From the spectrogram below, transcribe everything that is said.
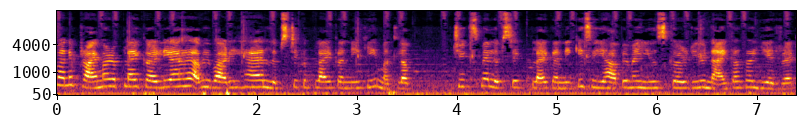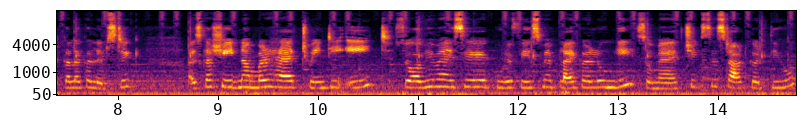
मैंने प्राइमर अप्लाई कर लिया है। अभी बारी है लिपस्टिक अप्लाई करने की। मतलब चिक्स में लिपस्टिक अप्लाई करने की। सो यहाँ पे मैं यूज़ कर रही हूँ नायका का ये रेड कलर का लिपस्टिक इसका शेड नंबर है 28 सो so, अभी मैं इसे पूरे फेस में अप्लाई कर लूँगी। सो so, मैं चिक्स से स्टार्ट करती हूँ।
